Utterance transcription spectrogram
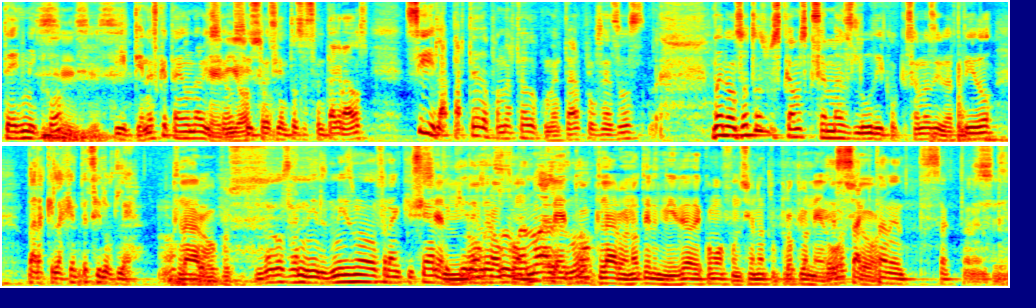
técnico Sí, sí, sí. y tienes que tener una visión sí, Tedioso. 360 grados. Sí, la parte de ponerte a documentar procesos. Bueno, nosotros buscamos que sea más lúdico, que sea más divertido, para que la gente sí los lea. ¿no? Claro, pues. Luego, o sea, ni el mismo franquiciante el quiere leer know-how sus manuales, completo, ¿no? claro, no tienes ni idea de cómo funciona tu propio negocio. Exactamente, exactamente. Sí.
